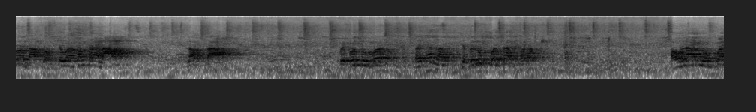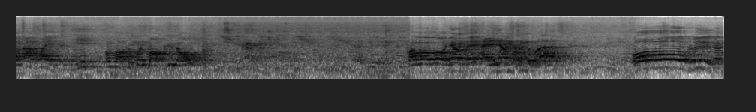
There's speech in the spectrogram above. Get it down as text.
นอนรับดอกแต่ว่าทำท่ารับรับตา นรับอย่าไปรบกวนท่านมาครับเอาล่างลงมาต่างไปอย่างนี้ผมบอกถึงมันบอกคือเขาพอว่าบอกย่ำไหนไอ้ย่ำนั้นวะโอ้ลือกัน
